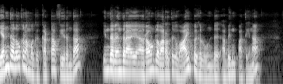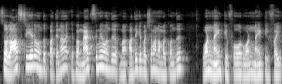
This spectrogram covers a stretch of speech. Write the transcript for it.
எந்த அளவுக்கு நமக்கு கட் ஆஃப் இருந்தால் இந்த இந்த ரவுண்டில் வர்றதுக்கு வாய்ப்புகள் உண்டு அப்படின்னு பார்த்தீங்கன்னா ஸோ லாஸ்ட் இயர் வந்து பார்த்தீங்கன்னா இப்போ மேக்ஸிமம் வந்து ம- அதிகபட்சமாக நமக்கு வந்து one ninety four one ninety five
